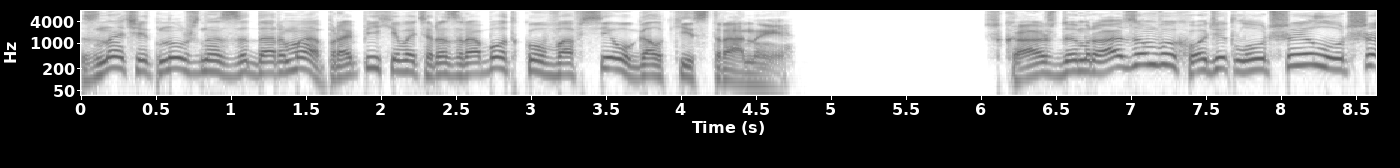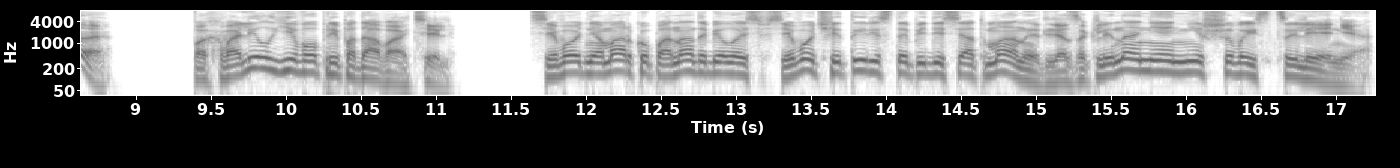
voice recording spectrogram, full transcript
Значит, нужно задарма пропихивать разработку во все уголки страны. «С каждым разом выходит лучше и лучше», — похвалил его преподаватель. Сегодня Марку понадобилось всего 450 маны для заклинания низшего исцеления.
